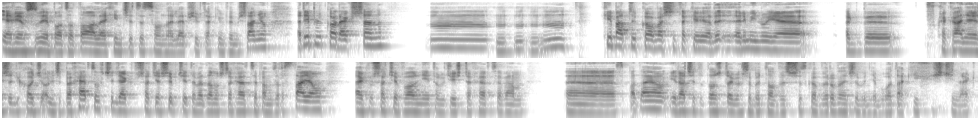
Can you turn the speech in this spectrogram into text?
Nie wiem w sumie po co to, ale Chińczycy są najlepsi w takim wymyślaniu. Ripple correction, mm, mm, mm, mm. chyba tylko właśnie takie eliminuje jakby skakania, jeżeli chodzi o liczbę herców, czyli jak ruszacie szybciej, to wiadomo, że te herce wam wzrastają, a jak ruszacie wolniej, to gdzieś te herce wam e, spadają i raczej to dąży do tego, żeby to wszystko wyrównać, żeby nie było takich ścinek.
